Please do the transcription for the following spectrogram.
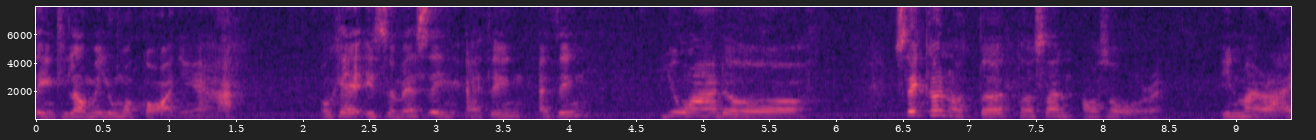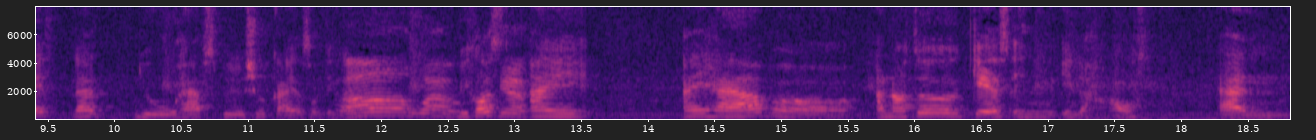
สิ่งที่เราไม่รู้มาก่อนอย่างเงี้ยค่ะโอเค it's amazing I think I think you are the second or third person also right, in my life that you have spiritual guide or something like that Ah, wow. because yeah. I I have uh, another guest in in the house and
